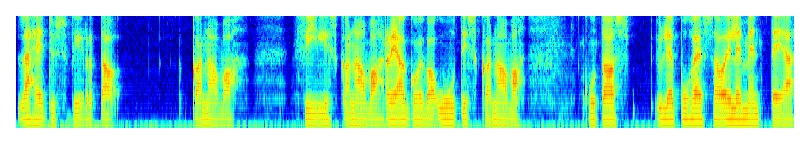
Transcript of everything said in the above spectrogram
lähetysvirta kanava, fiiliskanava, reagoiva uutiskanava, kun taas Yle puheessa on elementtejä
